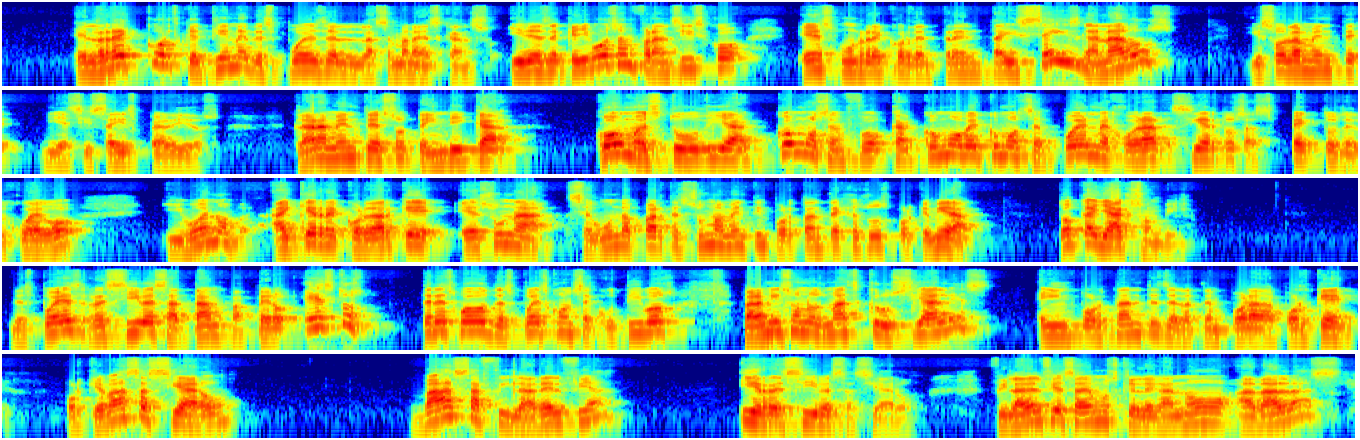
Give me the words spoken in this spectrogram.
el récord que tiene después de la semana de descanso. Y desde que llegó a San Francisco es un récord de 36 ganados y solamente 16 perdidos. Claramente eso te indica cómo estudia, cómo se enfoca, cómo ve cómo se pueden mejorar ciertos aspectos del juego. Y bueno, hay que recordar que es una segunda parte sumamente importante, Jesús, porque mira, toca Jacksonville. Después recibes a Tampa, pero estos tres juegos después consecutivos para mí son los más cruciales e importantes de la temporada. ¿Por qué? Porque vas a Seattle, vas a Filadelfia y recibes a Seattle. Filadelfia sabemos que le ganó a Dallas,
